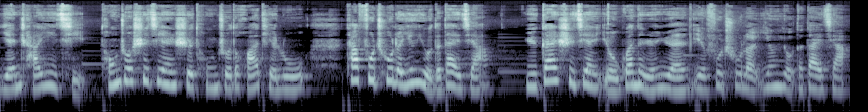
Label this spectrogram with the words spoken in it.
严查一起。同卓事件是同卓的滑铁卢，他付出了应有的代价。与该事件有关的人员也付出了应有的代价，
